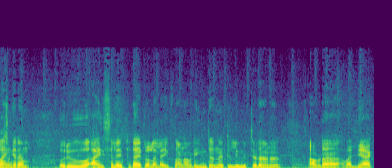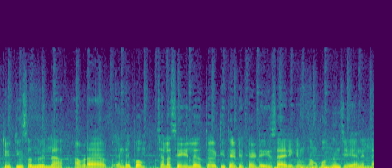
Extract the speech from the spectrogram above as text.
ഭയങ്കര ഒരു ഐസൊലേറ്റഡ് ആയിട്ടുള്ള ലൈഫാണ് അവിടെ ഇന്റർനെറ്റ് ലിമിറ്റഡ് ആണ്. അവിടെ വലിയ ആക്ടിവിറ്റീസ് ഒന്നുമില്ല. അവിടെ എന്താ ഇപ്പം ചില sale thirty thirty five days ആയിരിക്കും. നമുക്കൊന്നും ചെയ്യാനില്ല.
